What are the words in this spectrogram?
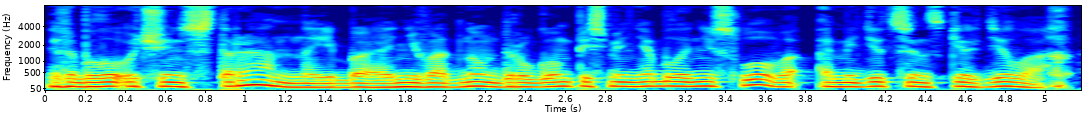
Это было очень странно, ибо ни в одном другом письме не было ни слова о медицинских делах.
